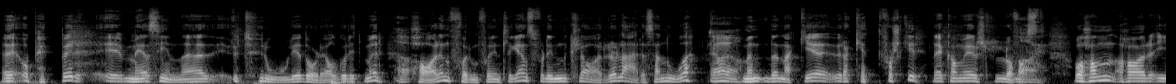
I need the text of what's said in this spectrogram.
Eh, Og Pepper, eh, med sine utrolig dårlige algoritmer, har en form for intelligens, fordi den klarer å lære seg noe. Ja, ja. Men den er ikke rakettforsker, det kan vi slå fast. Nei. Og han har i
